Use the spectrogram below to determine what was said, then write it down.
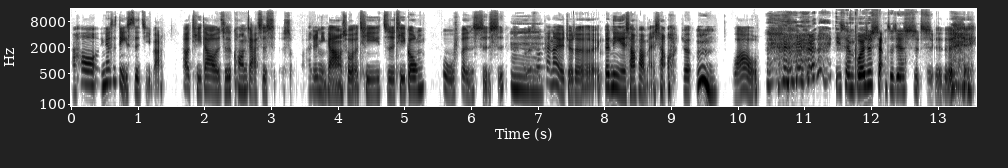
然后应该是第四集吧，还有提到就是框架事实的手法，就你刚刚说的提只提供部分事实。嗯，我那时候看到也觉得跟你的想法蛮像，哦，觉得嗯，哇哦，以前不会去想这件事情，对对对。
